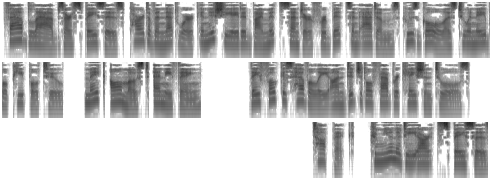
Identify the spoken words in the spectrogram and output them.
Fab Labs are spaces part of a network initiated by MIT Center for Bits and Atoms whose goal is to enable people to make almost anything. They focus heavily on digital fabrication tools. Topic: Community art spaces.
